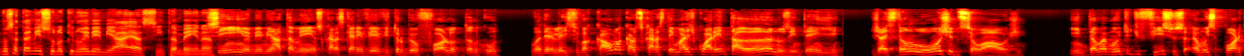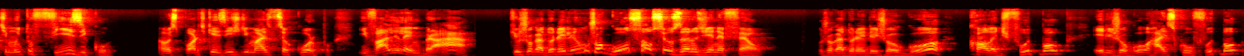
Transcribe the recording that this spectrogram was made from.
você até mencionou que no MMA é assim também, né? Sim, o MMA também. Os caras querem ver Vitor Belfort lutando com Vanderlei Silva. Calma, cara, os caras têm mais de 40 anos, entende? Já estão longe do seu auge. Então é muito difícil, é um esporte muito físico. É um esporte que exige demais do seu corpo. E vale lembrar que o jogador ele não jogou só os seus anos de NFL. O jogador ele jogou college football, ele jogou high school football,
